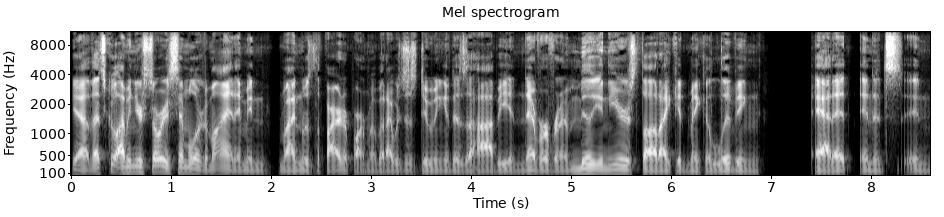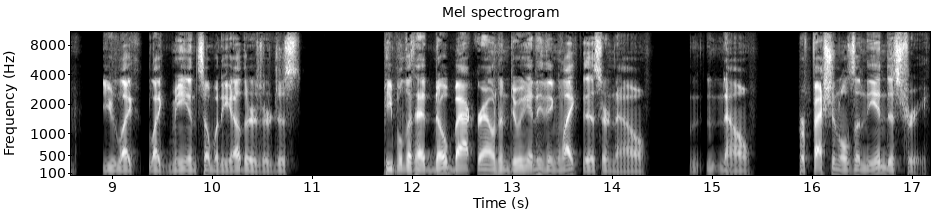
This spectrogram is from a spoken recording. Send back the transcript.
Yeah, that's cool. I mean, your story is similar to mine. I mean, mine was the fire department, but I was just doing it as a hobby and never for a million years thought I could make a living at it. And it's and you like like me and so many others are just people that had no background in doing anything like this are now now professionals in the industry.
